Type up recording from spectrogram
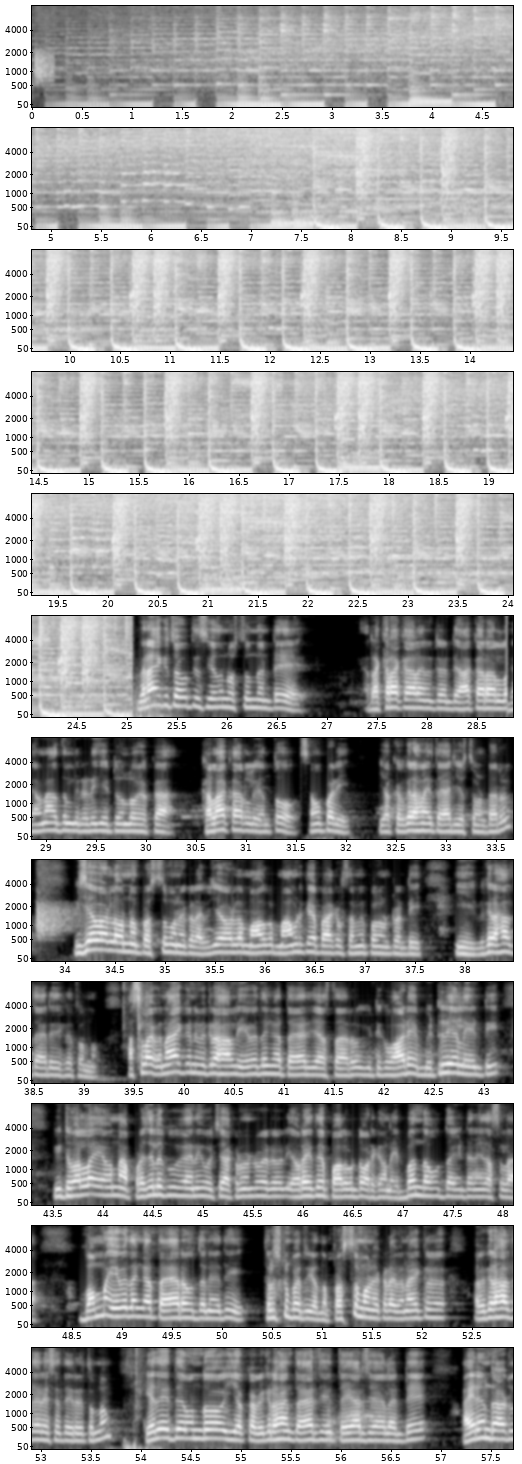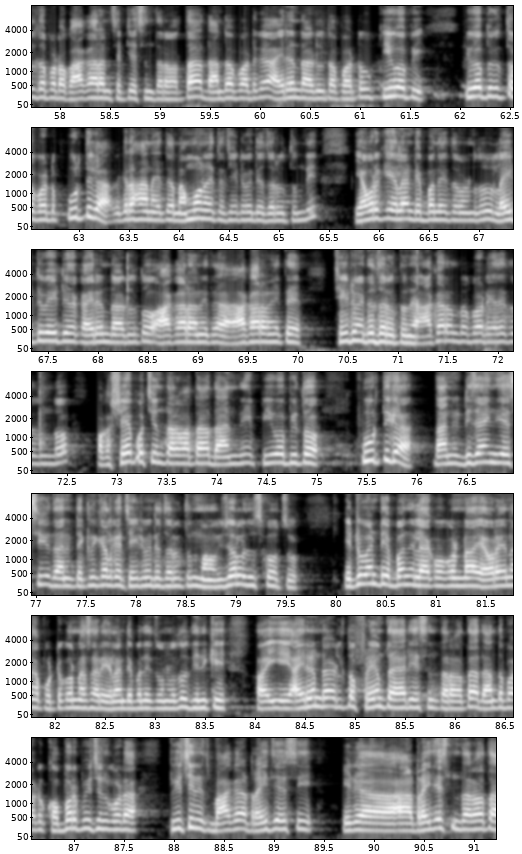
వినాయక చవితి సీజన్ వస్తుందంటే రకరకాలైనటువంటి ఆకారాల్లో గణనాథుల్ని రెడీ చేయడంలో యొక్క కళాకారులు ఎంతో శ్రమపడి ఈ యొక్క విగ్రహాన్ని తయారు చేస్తూ ఉంటారు. విజయవాడలో ఉన్న ప్రస్తుతం మనం ఇక్కడ విజయవాడలో మామిడి మామిడికాయ పాకల సమీపంలో ఉన్నటువంటి ఈ విగ్రహాలు తయారు చేస్తున్నాం. అసలు ఆ వినాయకుని విగ్రహాలను ఏ విధంగా తయారు చేస్తారు? వీటికి వాడే మెటీరియల్ ఏంటి? వీటి వల్ల ఏమన్నా ప్రజలకు కానీ వచ్చి అక్కడ ఉన్నటువంటి ఎవరైతే పాల్గొంటే వారికి ఏమైనా ఇబ్బంది అవుద్దా ఏంటనేది అసలు బొమ్మ ఏ విధంగా తయారవుద్ది అనేది ప్రయత్నం చేద్దాం. ప్రస్తుతం మనం ఇక్కడ వినాయకులు ఆ విగ్రహాలు తయారు చేసే తిరుగుతున్నాం ఏదైతే ఉందో ఈ యొక్క విగ్రహాన్ని తయారు చే తయారు చేయాలంటే ఐరన్ రాడ్లతో పాటు ఒక ఆకారాన్ని సెట్ చేసిన తర్వాత దాంతోపాటుగా ఐరన్ రాడ్లతో పాటు పిఓపి పిఓపితో పాటు పూర్తిగా విగ్రహాన్ని అయితే నమూనా అయితే చేయడం అయితే జరుగుతుంది. ఎవరికి ఎలాంటి ఇబ్బంది అయితే ఉండదు. లైట్ వెయిట్ యొక్క ఐరన్ రాడ్లతో ఆకారాన్ని అయితే ఆకారాన్ని అయితే చేయడం అయితే జరుగుతుంది. ఆకారంతో పాటు ఏదైతే ఉందో ఒక షేప్ వచ్చిన తర్వాత దాన్ని పిఓపితో పూర్తిగా దాన్ని డిజైన్ చేసి దాన్ని టెక్నికల్గా చేయడం అయితే జరుగుతుంది. మనం విజువల్లో చూసుకోవచ్చు. ఎటువంటి ఇబ్బంది లేకోకుండా ఎవరైనా పుట్టుకున్నా సరే ఎలాంటి ఇబ్బంది అయితే ఉండదు. దీనికి ఈ ఐరన్ రాడ్లతో ఫ్రేమ్ తయారు చేసిన తర్వాత దాంతోపాటు కొబ్బరి పీచుని కూడా పీచుని బాగా డ్రై చేసి ఇది ఆ డ్రై చేసిన తర్వాత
